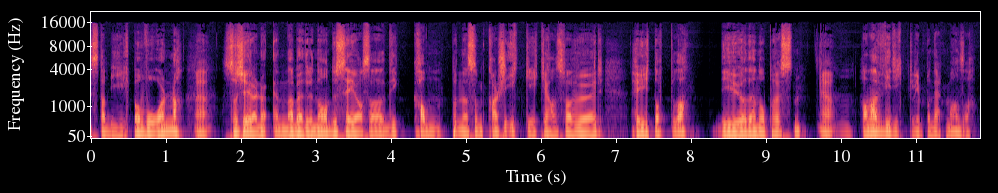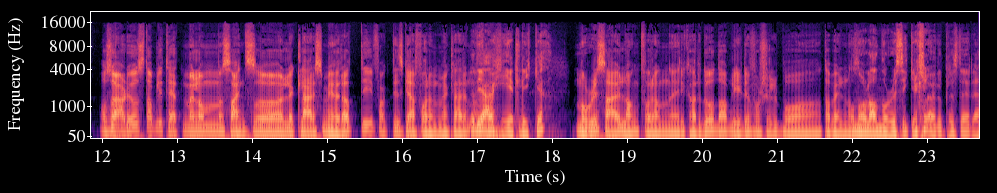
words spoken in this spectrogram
stabilt på våren, da, Ja. så kjører han jo enda bedre nå. Du ser jo også de kampene som kanskje ikke gikk i hans favør høyt oppe, da. De gjør jo det nå på høsten. Ja. Han har virkelig imponert meg, altså. Og så er det jo stabiliteten mellom Sainz og Leclerc som gjør at de faktisk er foran McLaren. Da. de er jo helt like. Norris er jo langt foran Ricardo, og da blir det forskjell på tabellen Også. Og når da Norris ikke klarer å prestere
